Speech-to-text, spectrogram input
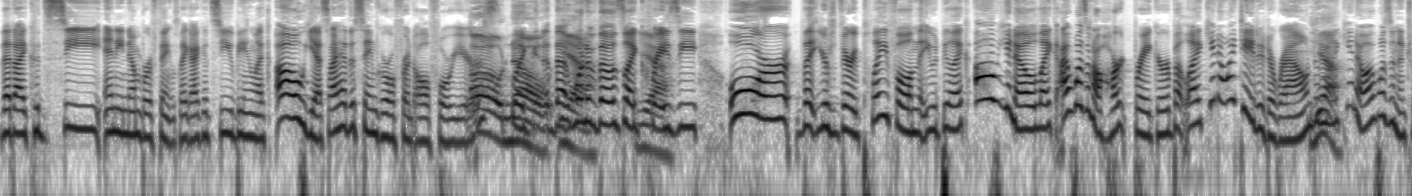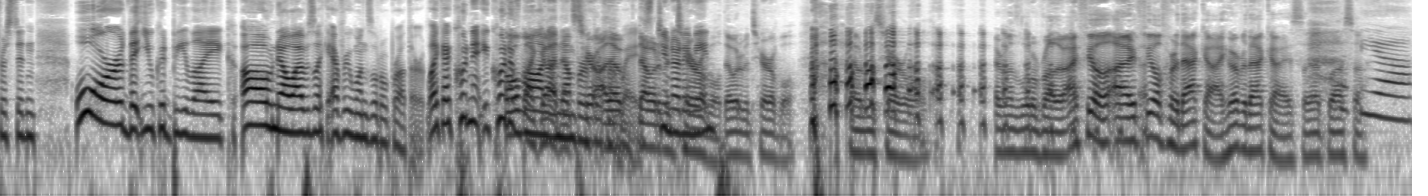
That I could see any number of things. Like I could see you being like, "Oh yes, I had the same girlfriend all four years." Oh, no. like that one of those like Yeah. crazy, or that you're very playful and that you would be like, "Oh, you know, like I wasn't a heartbreaker, but like you know, I dated around and like you know, I wasn't interested in," or that you could be like, "Oh no, I was like everyone's little brother." Like I couldn't. It could have oh gone god, a number that's of different that, ways. That would Do you have know been what I terrible. mean? That would have been terrible. That would have been terrible. Everyone's little brother. I feel. I feel for that guy, whoever that guy is. So God bless him. Yeah.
